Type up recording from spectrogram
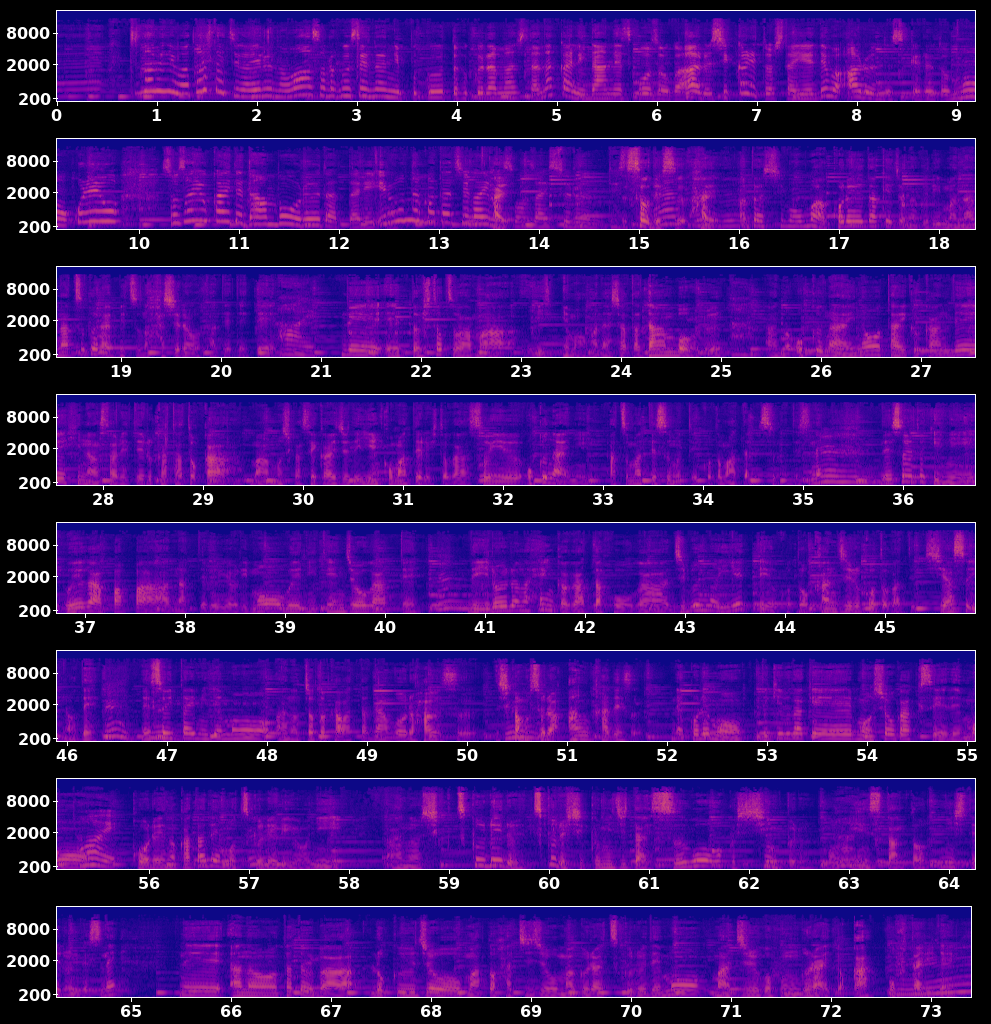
ちなみに私たちがいるのはその風船のようにぷくっと膨らました中に断熱構造があるしっかりとした家ではあるんですけれどもこれを素材を変えて段ボールだったりいろんな形が今はい存在するんですね。そうです。はい。うんうん私もまあこれだけじゃなくて今7つぐらい別の柱を立ててて、はいでえっと一つはまあい今お話しあった段ボール。はいあの屋内の体育館で避難されてる方とか、まあ、もしくは世界中で家に困ってる人がそういう屋内に集まって住むっていうこともあったりするんですね。うん。でそういう時に上がパッパーになってるよりも上に天井があってうん。でいろいろな変化があった方が自分の家っていうことを感じることがでしやすいのでうん。でそういった意味でもあのちょっと変わった段ボールハウス。しかもそれは安価です。でこれもできるだけもう小学生でもはい。高齢の方でも作れるように、あのし作れる作る仕組み自体すごくシンプルもはい。うインスタントにしてるんですね。であの例えば6畳間と8畳間ぐらい作るでも、まあ、15分ぐらいとかお二人で。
